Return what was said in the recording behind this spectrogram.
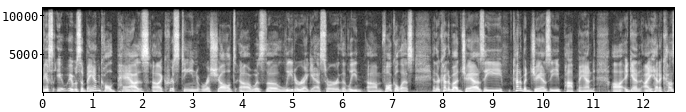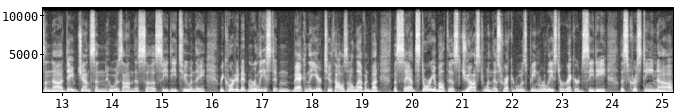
it, it was a band called Paz. Uh, Christine Rachelt uh, was the leader, I guess, or the lead um, vocalist, and they're kind of a jazzy, kind of a jazzy pop band. Uh, again, I had a cousin, uh, Dave Jensen, who was on this uh, CD too, and they recorded it and released it in, back in the year 2011. But the sad story about this, just when this record was being released, a record CD, this Christine uh,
